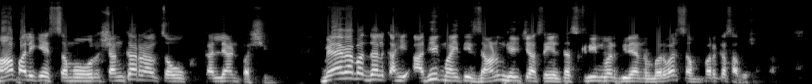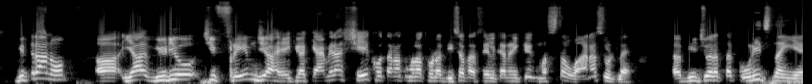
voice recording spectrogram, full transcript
महापालिकेसमोर शंकरराव चौक कल्याण पश्चिम. मेळाव्याबद्दल काही अधिक माहिती जाणून घ्यायची असेल तर स्क्रीनवर दिल्या नंबरवर संपर्क साधू शकता. मित्रांनो या व्हिडिओची फ्रेम जी आहे किंवा कॅमेरा शेक होताना तुम्हाला थोडा दिसत असेल कारण इकडे मस्त वारा सुटलाय. बीचवर आता कोणीच नाहीये.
